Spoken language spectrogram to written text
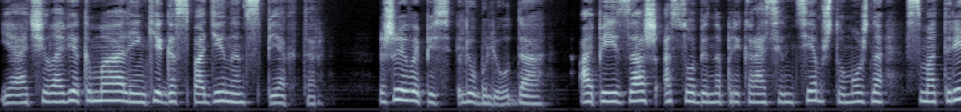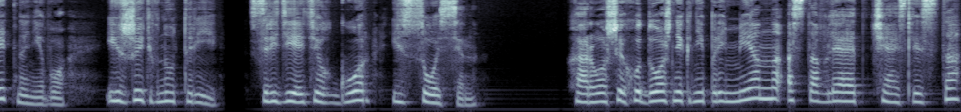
«Я человек маленький, господин инспектор. Живопись люблю, да, а пейзаж особенно прекрасен тем, что можно смотреть на него и жить внутри, среди этих гор и сосен. Хороший художник непременно оставляет часть листа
